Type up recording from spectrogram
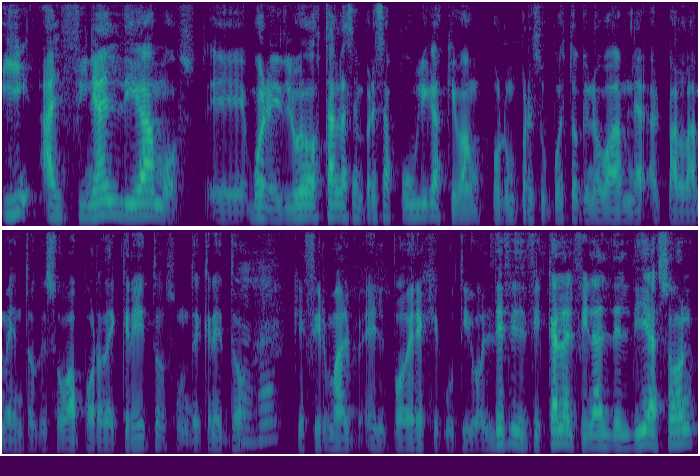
Y al final, digamos, eh, bueno, y luego están las empresas públicas que van por un presupuesto que no va al Parlamento, que eso va por decreto, es un decreto que firma el, el Poder Ejecutivo. El déficit fiscal al final del día son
